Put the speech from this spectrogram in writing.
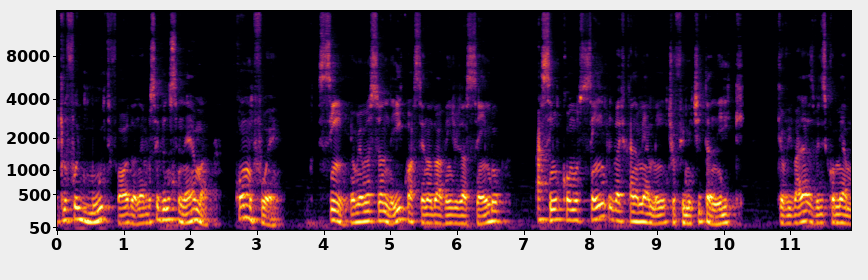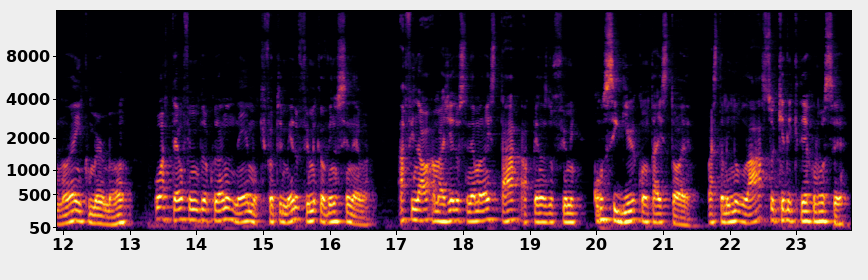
Aquilo foi muito foda, né? Você viu no cinema? Como foi? Sim, eu me emocionei com a cena do Avengers Assemble, assim como sempre vai ficar na minha mente o filme Titanic, que eu vi várias vezes com minha mãe e com meu irmão, ou até o filme Procurando Nemo, que foi o primeiro filme que eu vi no cinema. Afinal, a magia do cinema não está apenas no filme conseguir contar a história, mas também no laço que ele cria com você.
